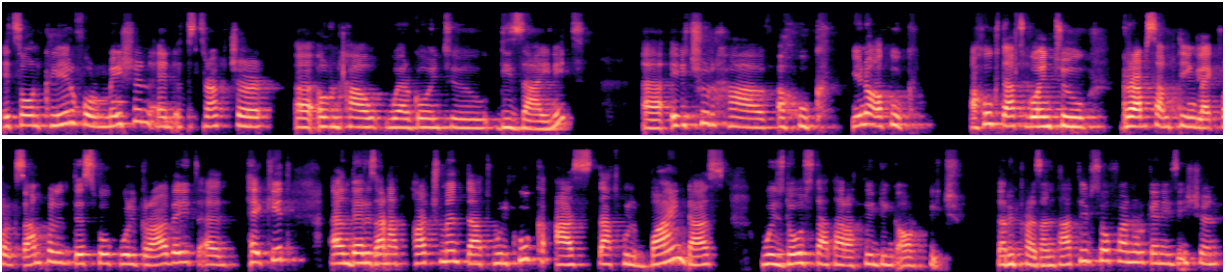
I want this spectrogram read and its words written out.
its own clear formation and structure uh, on how we're going to design it. Uh, it should have a hook, you know, a hook, a hook that's going to grab something like, for example, this hook will grab it and take it. And there is an attachment that will hook us, that will bind us with those that are attending our pitch the representatives of an organization,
